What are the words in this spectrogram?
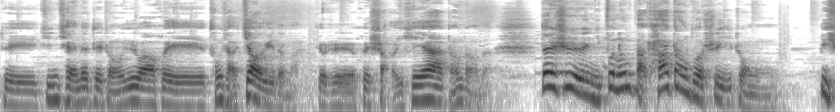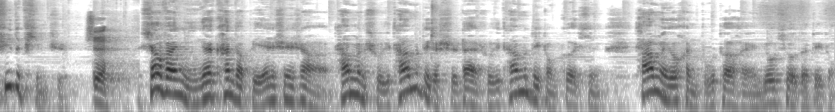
对金钱的这种欲望会从小教育的嘛，就是会少一些啊等等的。但是你不能把它当做是一种必须的品质，是，相反，你应该看到别人身上，他们属于他们这个时代，属于他们这种个性，他们有很独特、很优秀的这种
